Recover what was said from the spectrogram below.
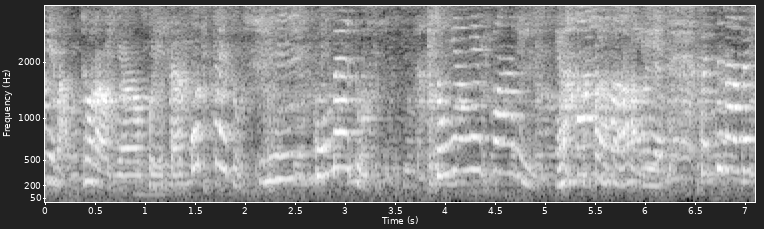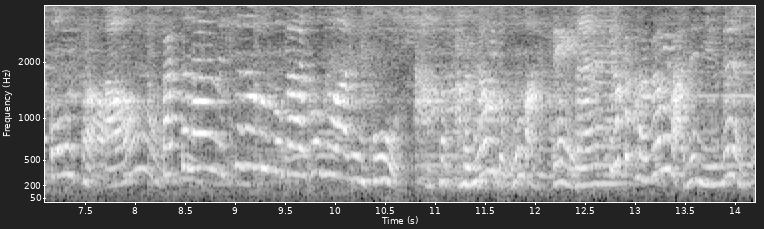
별명이 많더라고요. 보니까 꽃의 도시, 봄의 도시, 동양의 파리, 예. 베트남의 보서, 아우. 베트남 신혼부부가 선호하는 곳, 뭐 별명이 너무 많은데 네. 이렇게 별명이 많은 이유는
